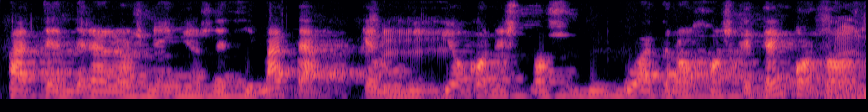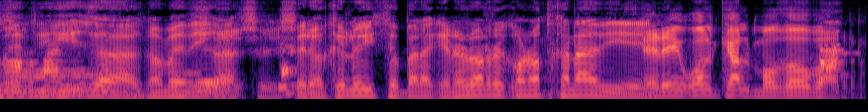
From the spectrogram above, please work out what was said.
para atender a los niños de Cimata? Que vivió con estos cuatro ojos que tengo, No dos me normales. digas, no me digas. ¿Pero qué lo hizo? ¿Para que no lo reconozca nadie? Era igual que Almodóvar.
